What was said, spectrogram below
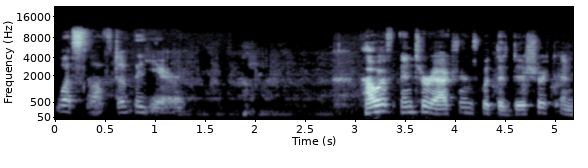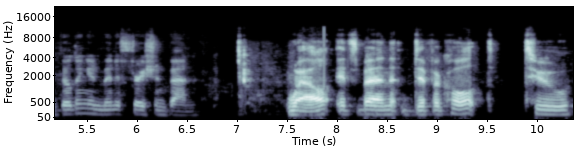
what's left of the year. How have interactions with the district and building administration been? Well, it's been difficult to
